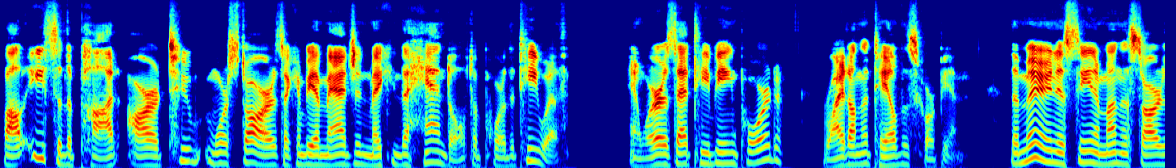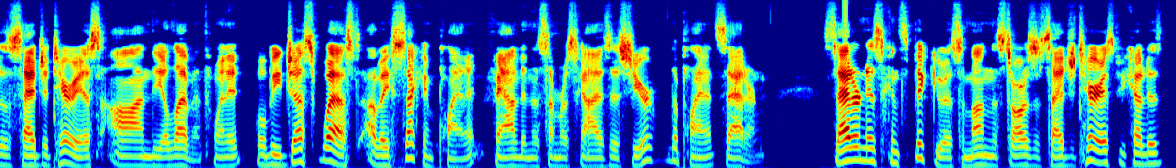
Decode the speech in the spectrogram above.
while east of the pot are two more stars that can be imagined making the handle to pour the tea with. And where is that tea being poured? Right on the tail of the scorpion. The moon is seen among the stars of Sagittarius on the 11th, when it will be just west of a second planet found in the summer skies this year, the planet Saturn. Saturn is conspicuous among the stars of Sagittarius because it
